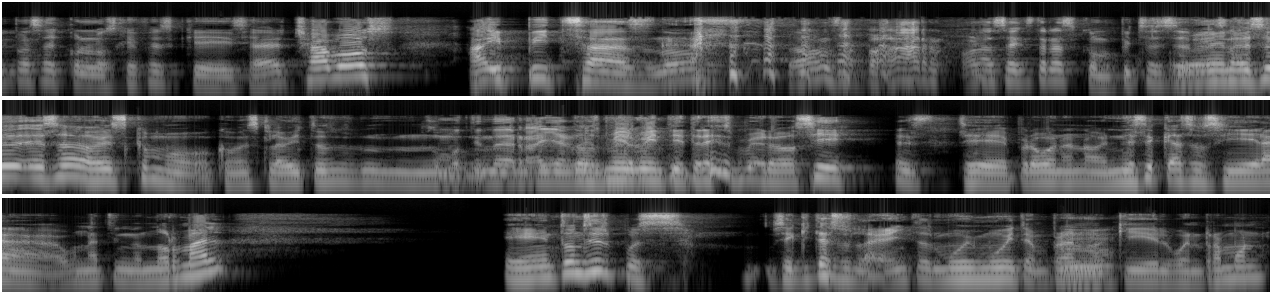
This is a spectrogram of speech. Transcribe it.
pasa con los jefes que dicen, a ver, chavos, hay pizzas, ¿no? Vamos a pagar horas extras con pizzas y cerveza. Bueno, eso, es como, como esclavitud. Mm, como tienda de raya. 2023, pero sí. Este, pero bueno, no, en ese caso sí era una tienda normal. entonces, pues, se quita sus lagañitas muy, muy temprano aquí el buen Ramón.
